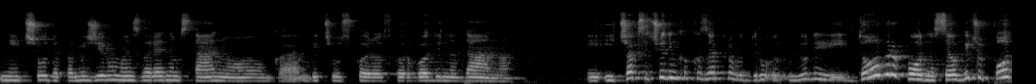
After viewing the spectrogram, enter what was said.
nije, čudo, pa mi živimo u izvanrednom stanju, ovoga, bit će uskoro, skoro godina dana i, I čak se čudim kako zapravo ljudi dobro podnose. Evo, bit ću pot,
